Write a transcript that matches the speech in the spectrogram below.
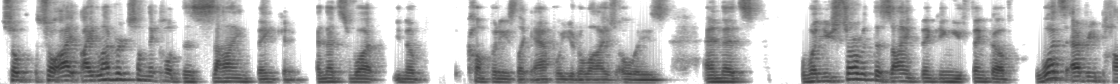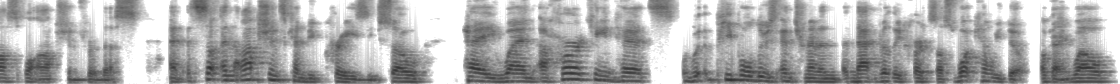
So so I, I leverage something called design thinking. And that's what you know companies like Apple utilize always. And that's when you start with design thinking, you think of what's every possible option for this, and so and options can be crazy. So hey, when a hurricane hits, people lose internet and, and that really hurts us. What can we do? Okay, well,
